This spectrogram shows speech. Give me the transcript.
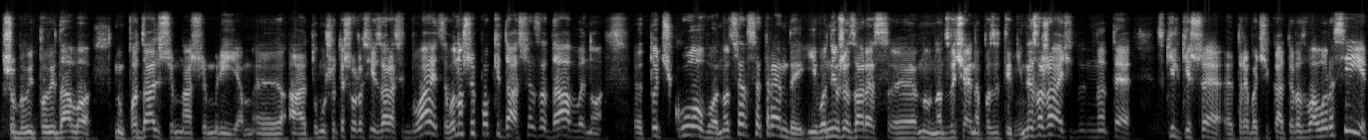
щоб відповідало ну подальшим нашим мріям. А тому, що те, що в Росії зараз відбувається, воно ще поки да, ще задавлено, точково. Ну це все тренди, і вони вже зараз ну надзвичайно позитивні. Незважаючи на те, скільки ще треба чекати розвалу Росії,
